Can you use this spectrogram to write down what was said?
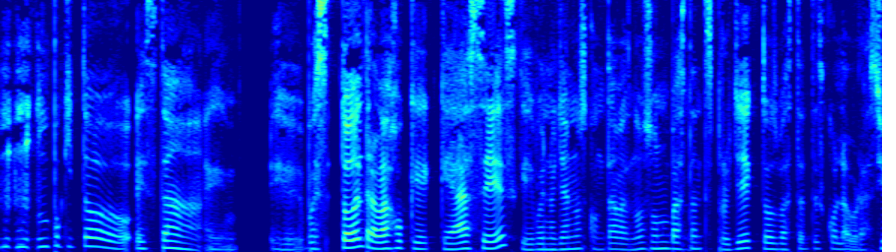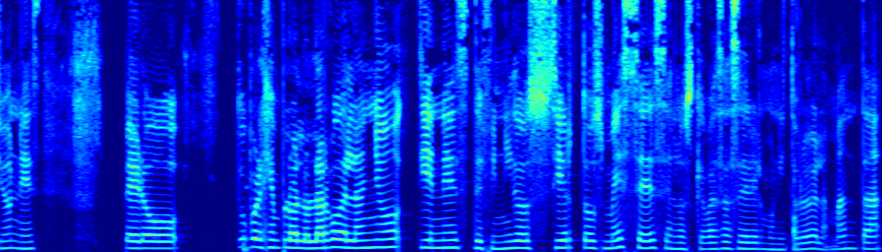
un poquito esta eh, eh, pues todo el trabajo que, que, haces, que bueno, ya nos contabas, ¿no? Son bastantes proyectos, bastantes colaboraciones, pero tú, por ejemplo, a lo largo del año tienes definidos ciertos meses en los que vas a hacer el monitoreo de la manta,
